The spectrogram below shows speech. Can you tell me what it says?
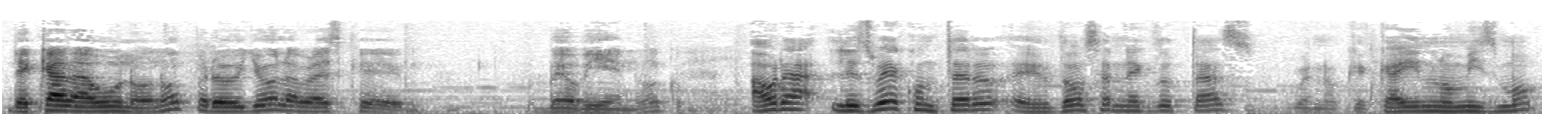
de cada uno, ¿no? Pero yo la verdad es que veo bien, ¿no? Como, Ahora les voy a contar eh, dos anécdotas, bueno, que caen en lo mismo,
